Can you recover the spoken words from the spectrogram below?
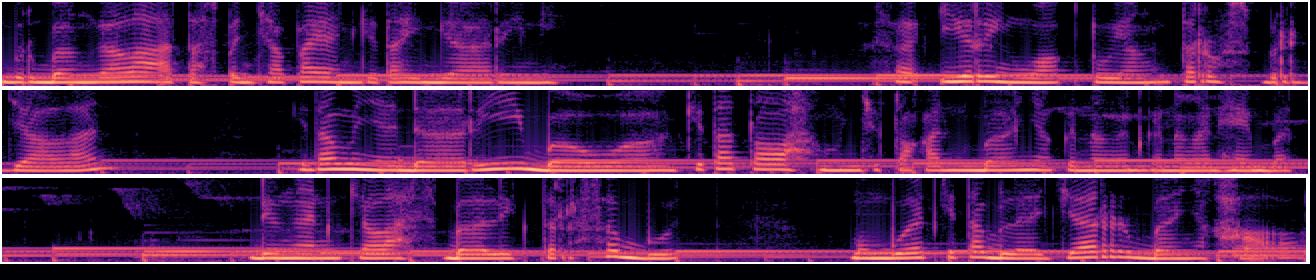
berbanggalah atas pencapaian kita hingga hari ini. Seiring waktu yang terus berjalan, kita menyadari bahwa kita telah menciptakan banyak kenangan-kenangan hebat. Dengan kilas balik tersebut, membuat kita belajar banyak hal.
